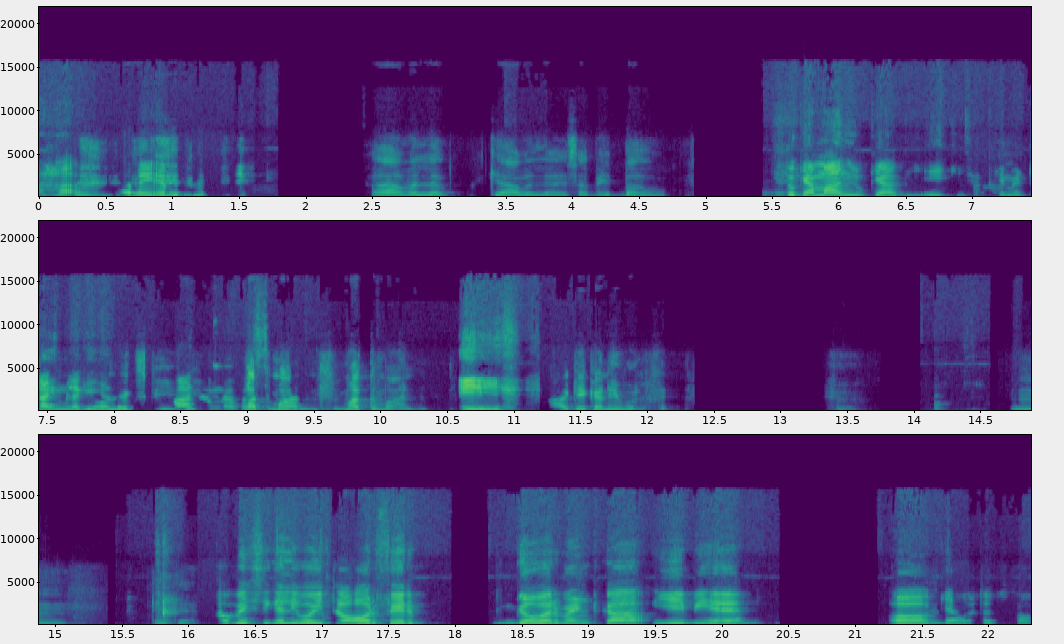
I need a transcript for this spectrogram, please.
हाँ अरे हाँ मतलब क्या मतलब ऐसा भेदभाव? तो क्या मान लू क्या अभी एक ही झटके में? टाइम लगेगा। मत मान मत मान। ए। आगे का नहीं बोल हम्म ठीक है। तो बेसिकली वही था और फिर गवर्नमेंट का ये भी है आ, हम्म। क्या बोलते उसको?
